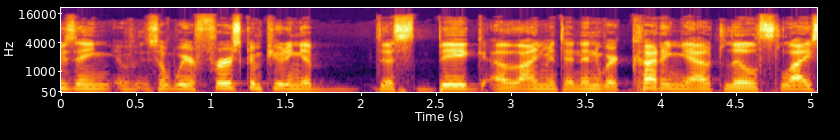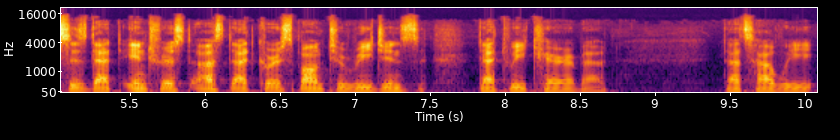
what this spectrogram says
using, so we're first computing a this big alignment, and then we're cutting out little slices that interest us that correspond to regions that we care about. That's how we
